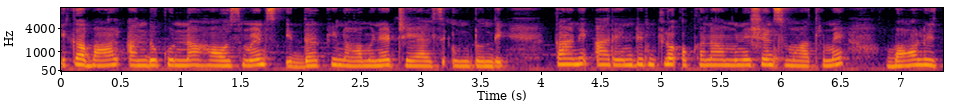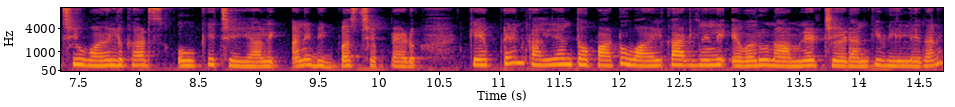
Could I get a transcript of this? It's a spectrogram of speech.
ఇక బాల్ అందుకున్న హౌస్మేట్స్ ఇద్దరికి నామినేట్ చేయాల్సి ఉంటుంది. కానీ ఆ రెండింట్లో ఒక నామినేషన్స్ మాత్రమే బాల్ ఇచ్చి వైల్డ్ కార్డ్స్ ఓకే చేయాలి అని బిగ్ బాస్ చెప్పాడు. కెప్టెన్ కళ్యాణ్తో పాటు వైల్డ్ కార్డ్ని ఎవరు నామినేట్ చేయడానికి వీల్లేదని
